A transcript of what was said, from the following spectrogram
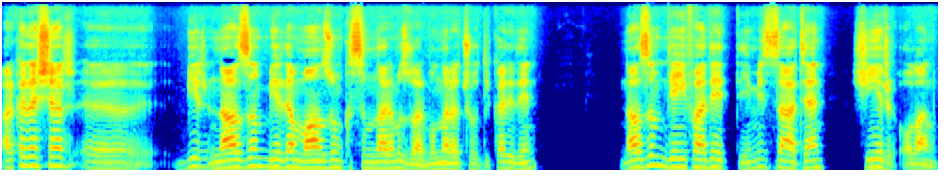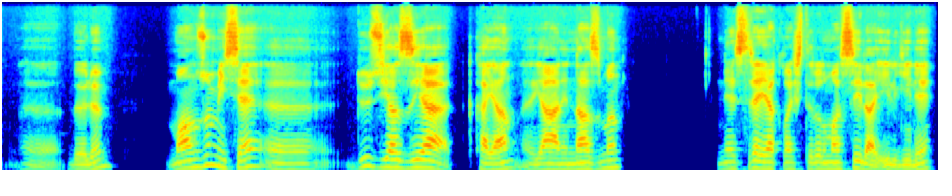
Arkadaşlar e, bir nazım bir de manzum kısımlarımız var. Bunlara çok dikkat edin. Nazım diye ifade ettiğimiz zaten şiir olan e, bölüm. Manzum ise düz yazıya kayan yani nazmın nesre yaklaştırılmasıyla ilgili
